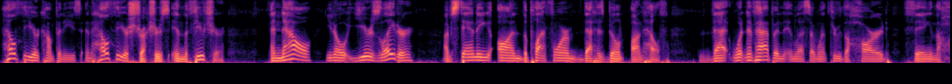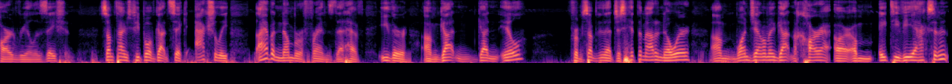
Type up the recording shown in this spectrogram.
healthier companies and healthier structures in the future. And now, you know, years later, I'm standing on the platform that has built on health. That wouldn't have happened unless I went through the hard thing and the hard realization. Sometimes people have gotten sick. Actually, I have a number of friends that have either um, gotten gotten ill from something that just hit them out of nowhere. Um, one gentleman got in a car or um, ATV accident.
